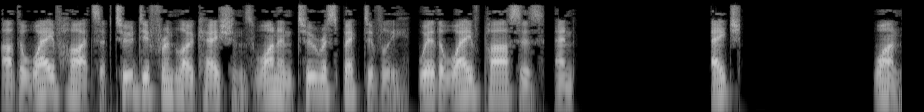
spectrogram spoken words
Are the wave heights at two different locations 1 and 2 respectively, where the wave passes, and h 1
